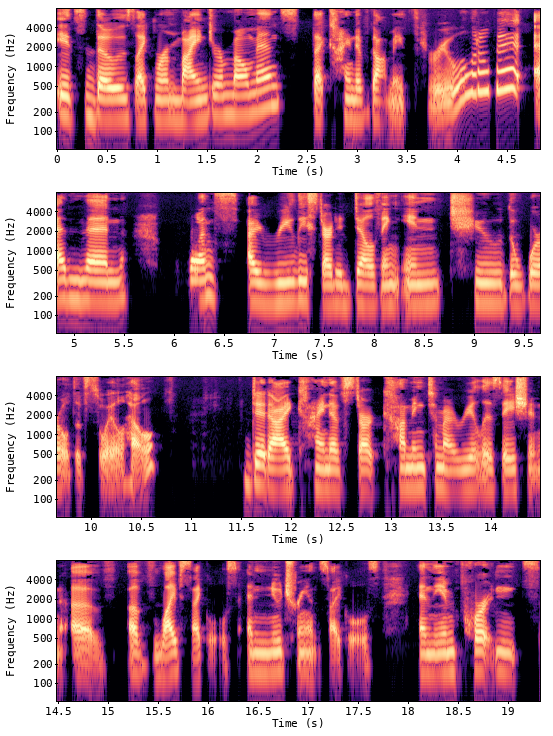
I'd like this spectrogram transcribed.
it's those like reminder moments that kind of got me through a little bit. And then once I really started delving into the world of soil health, did I kind of start coming to my realization of of life cycles and nutrient cycles and the importance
